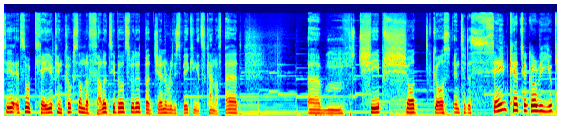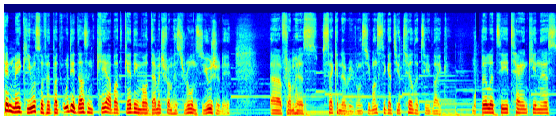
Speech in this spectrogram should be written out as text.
tier. It's okay, you can cook some lethality builds with it, but generally speaking it's kind of bad. Um, cheap shot goes into the same category, you can make use of it, but Udi doesn't care about getting more damage from his runes, usually. Uh, from his secondary runes. He wants to get utility, like mobility, tankiness,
